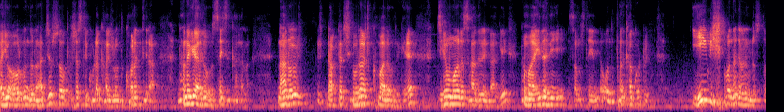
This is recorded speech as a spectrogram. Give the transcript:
ಅಯ್ಯೋ, ಅವ್ರಿಗೊಂದು ರಾಜ್ಯೋತ್ಸವ ಪ್ರಶಸ್ತಿ ಕೊಡೋಕ್ಕಾಗಿಲ್ಲ ಒಂದು ಕೊರಗ್ತೀರಾ? ನನಗೆ ಅದು ಸಹಿಸೋಕ್ಕಾಗಲ್ಲ. ನಾನು ಡಾಕ್ಟರ್ ಶಿವರಾಜ್ ಕುಮಾರ್ ಅವರಿಗೆ ಜೀವಮಾನ ಸಾಧನೆಗಾಗಿ ನಮ್ಮ ಐದನೇ ಸಂಸ್ಥೆಯಿಂದ ಒಂದು ಪದಕ ಕೊಟ್ವಿ. ಈ ವಿಷಯವನ್ನು ಗಮನಿಸ್ತು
